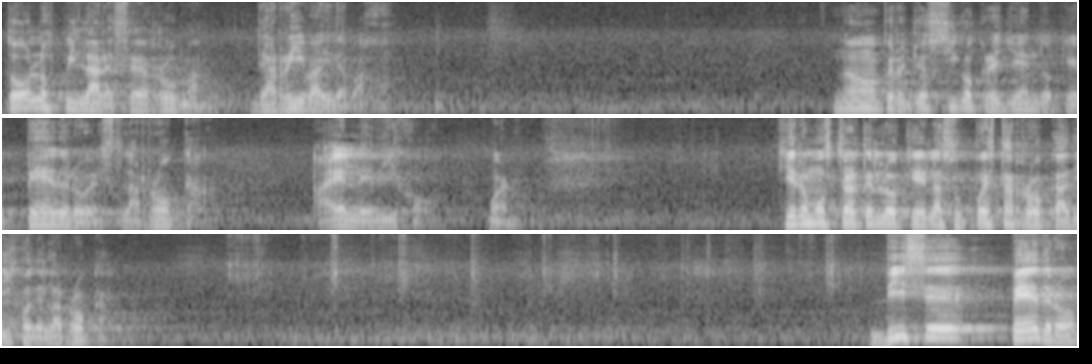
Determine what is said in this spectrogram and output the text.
todos los pilares se derrumban de arriba y de abajo. No, pero yo sigo creyendo que Pedro es la roca. A él le dijo. Bueno, quiero mostrarte lo que la supuesta roca dijo de la roca. Dice Pedro,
